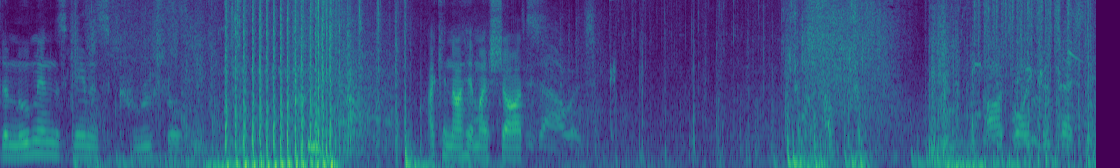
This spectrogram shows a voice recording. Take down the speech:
the movement in this game is crucial. I cannot hit my shots. is ours. Hardpoint contested.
